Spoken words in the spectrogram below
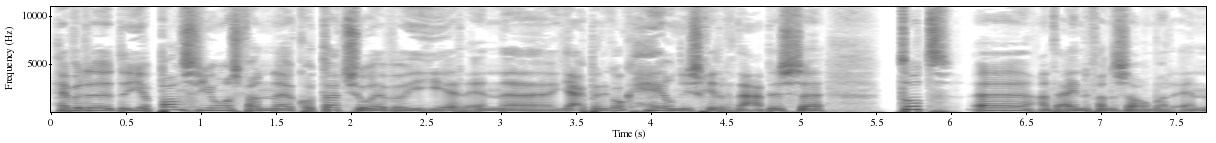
hebben we de, de Japanse jongens van Kotatsu hebben we hier. En ja, ik ben ik ook heel nieuwsgierig naar. Dus tot aan het einde van de zomer. En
